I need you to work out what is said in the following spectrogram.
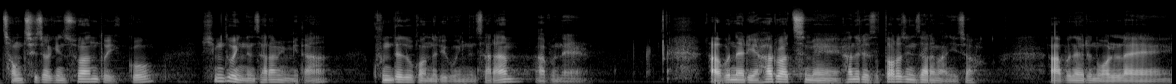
정치적인 수완도 있고 힘도 있는 사람입니다. 군대도 거느리고 있는 사람 아브넬. 아브넬이 하루아침에 하늘에서 떨어진 사람 아니죠. 아브넬은 원래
